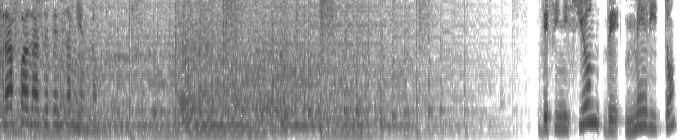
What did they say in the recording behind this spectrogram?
Ráfagas de Pensamiento. Definición de mérito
